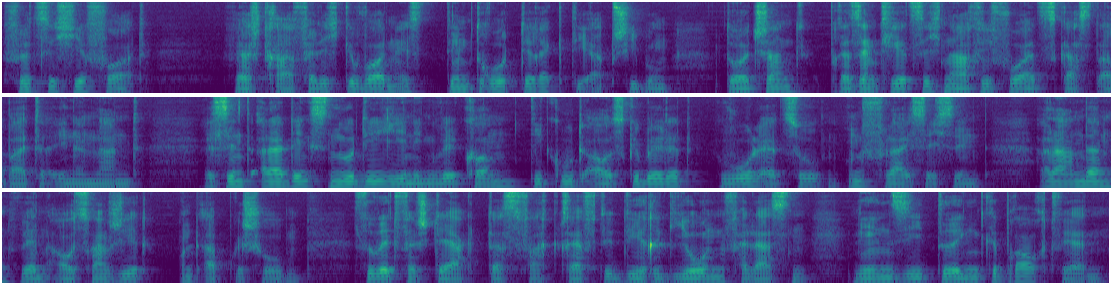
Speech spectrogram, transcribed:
führt sich hier fort. Wer straffällig geworden ist, dem droht direkt die Abschiebung. Deutschland präsentiert sich nach wie vor als Gastarbeiterinnenland. Es sind allerdings nur diejenigen willkommen, die gut ausgebildet, wohlerzogen und fleißig sind. Alle anderen werden ausrangiert und abgeschoben. So wird verstärkt, dass Fachkräfte die Regionen verlassen, in denen sie dringend gebraucht werden.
